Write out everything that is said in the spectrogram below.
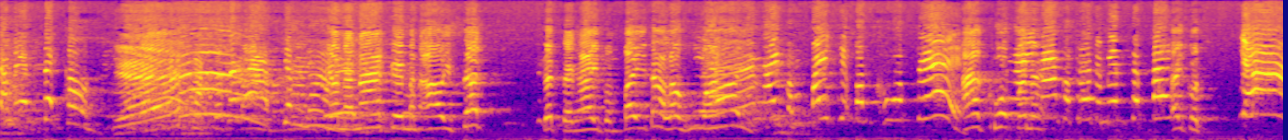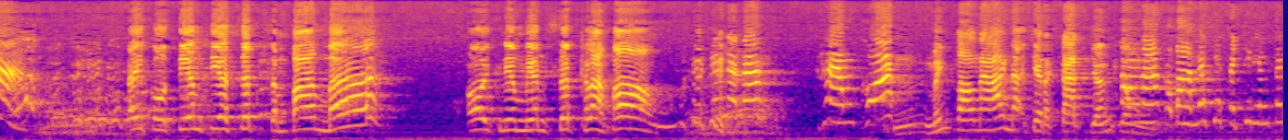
តែមានទឹកកូនយេចឹងណាចនណាគេមិនឲ្យសិតសិតតែថ្ងៃ8តើឥឡូវហួហើយថ្ងៃ8ជាបនខួបទេអើខួបប៉ុណ្ណឹងណាក៏ត្រូវតែមានទឹកដែរអីក៏ចាអីក៏ទៀមទាសិតសម្បើមើឲ្យគ្នាមានសិទ្ធិខ្លះផងណាណាហា មខាត់មិញដល់ណាហើយអ្នកចេះតែកាត់ចឹងខ្ញុំដល់ណាក៏បានដែរចេះតែច្រៀងទៅ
